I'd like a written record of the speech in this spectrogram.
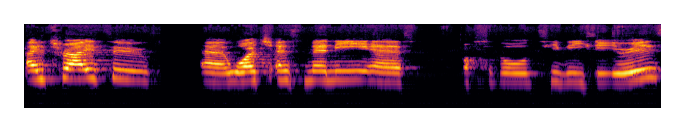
I try to uh, watch as many as possible TV series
